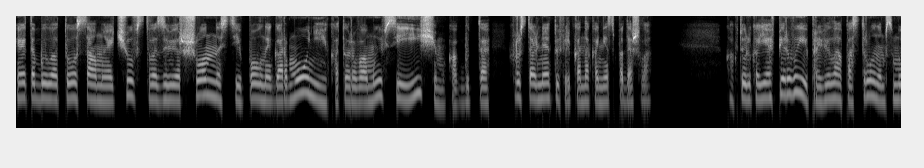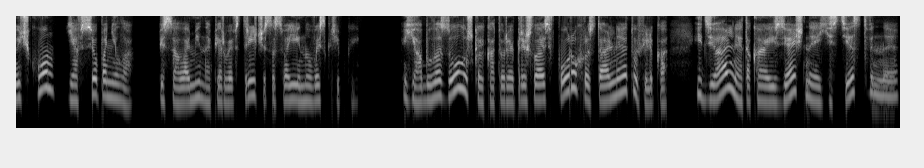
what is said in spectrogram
Это было то самое чувство завершенности и полной гармонии, которого мы все ищем, как будто хрустальная туфелька наконец подошла. Как только я впервые провела по струнам с маячком, я все поняла, писала Ми первой встрече со своей новой скрипкой. Я была Золушкой, которая пришлась в пору хрустальная туфелька. Идеальная, такая изящная, естественная.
